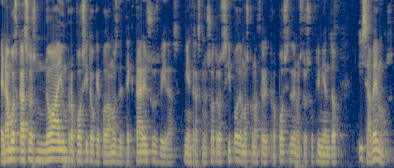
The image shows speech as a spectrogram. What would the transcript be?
En ambos casos no hay un propósito que podamos detectar en sus vidas, mientras que nosotros sí podemos conocer el propósito de nuestro sufrimiento y sabemos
